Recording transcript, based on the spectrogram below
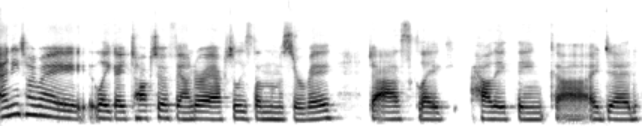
anytime I like I talk to a founder, I actually send them a survey to ask like how they think uh, I did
